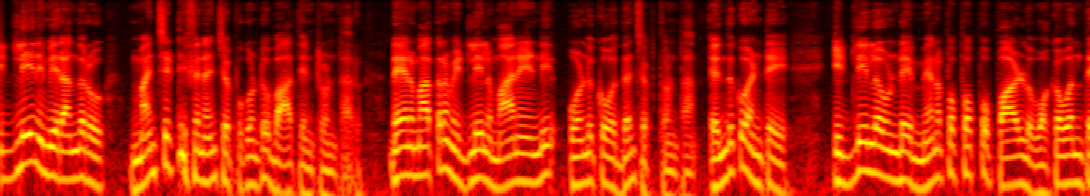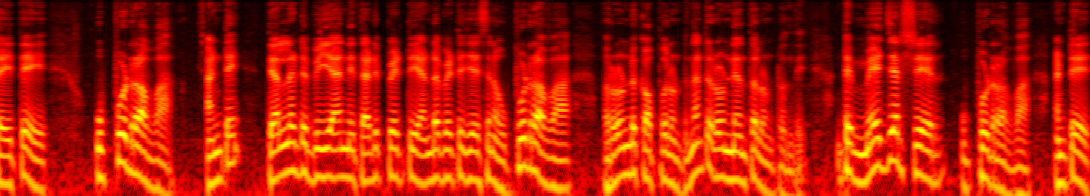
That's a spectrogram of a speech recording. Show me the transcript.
ఇడ్లీని మీరందరూ మంచి టిఫిన్ అని చెప్పుకుంటూ బాగా తింటుంటారు. నేను మాత్రం ఇడ్లీలు మానేయండి వండుకోవద్దని చెప్తుంటాను. ఎందుకు అంటే ఇడ్లీలో ఉండే మినపపప్పు పాళ్ళు ఒక వంతైతే ఉప్పుడు రవ్వ. అంటే తెల్లటి బియ్యాన్ని తడిపెట్టి ఎండబెట్టి చేసిన ఉప్పుడు రవ్వ రెండు కప్పులు ఉంటుంది అంటే రెండింతలు ఉంటుంది అంటే మేజర్ షేర్ ఉప్పుడు రవ్వ. అంటే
